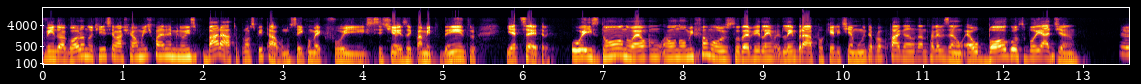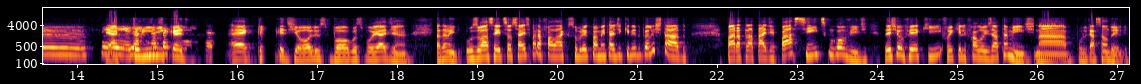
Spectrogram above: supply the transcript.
vendo agora a notícia, eu acho realmente 40 milhões barato para um hospital. Não sei como é que foi, se tinha esse equipamento dentro e etc o ex-dono é um, é um nome famoso, tu deve lembrar, porque ele tinha muita propaganda na televisão. É o Bogos Boyadjan. Hum, sim, é a clínica, é, clínica de olhos Bogos Boyadian. Exatamente. Usou as redes sociais para falar sobre o equipamento adquirido pelo Estado para tratar de pacientes com Covid. Deixa eu ver aqui, foi que ele falou exatamente na publicação dele.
